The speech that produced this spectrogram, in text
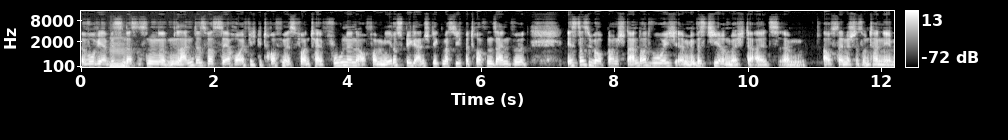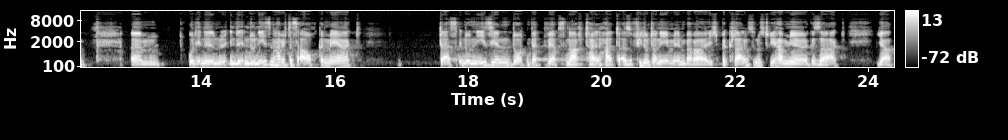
wo wir mhm. wissen, dass es ein, ein, Land ist, was sehr häufig getroffen ist von Taifunen, auch vom Meeresspiegelanstieg massiv betroffen sein wird. Ist das überhaupt noch ein Standort, wo ich ähm, investieren möchte als ähm, ausländisches Unternehmen? Ähm, und in, den, in den Indonesien habe ich das auch gemerkt, dass Indonesien dort einen Wettbewerbsnachteil hat. Also viele Unternehmen im Bereich Bekleidungsindustrie haben mir gesagt, ja,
